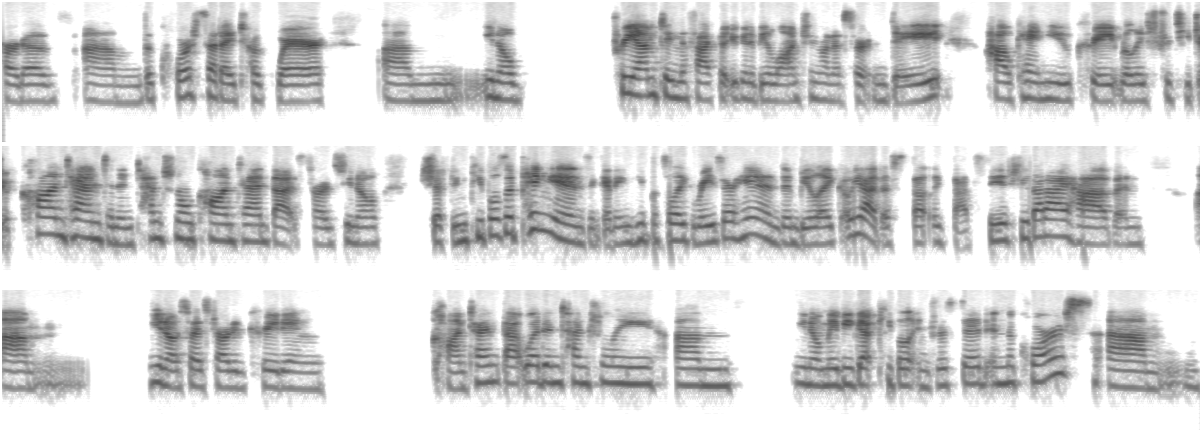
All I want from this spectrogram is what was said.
part of um, the course that I took, where, um, you know, preempting the fact that you're going to be launching on a certain date how can you create really strategic content and intentional content that starts you know shifting people's opinions and getting people to like raise their hand and be like oh yeah this that like that's the issue that i have and um you know so i started creating content that would intentionally um you know maybe get people interested in the course um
